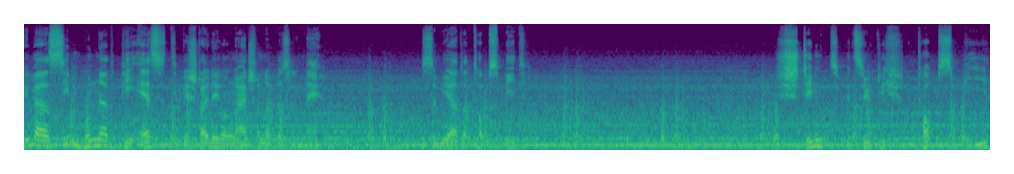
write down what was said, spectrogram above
über 700 PS die Beschleunigung halt schon ein bisschen mehr. So wie der Topspeed. Stimmt, bezüglich Topspeed.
